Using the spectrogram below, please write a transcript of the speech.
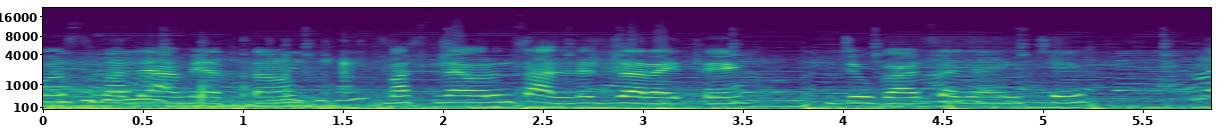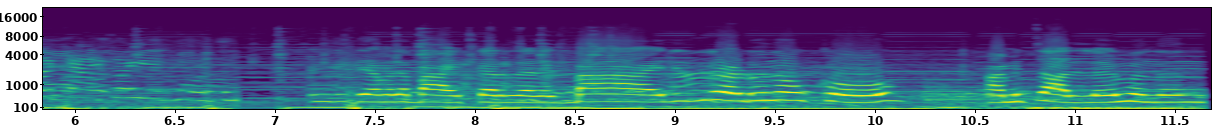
बसमध्ये आम्ही आता. बसल्यावरून चाललेच जरा इथे. जुगाड सगळ्यांचे. तिथे आम्हाला बाय करायला लागलेत बाय तिथे रडू नको. आम्ही चाललोय म्हणून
